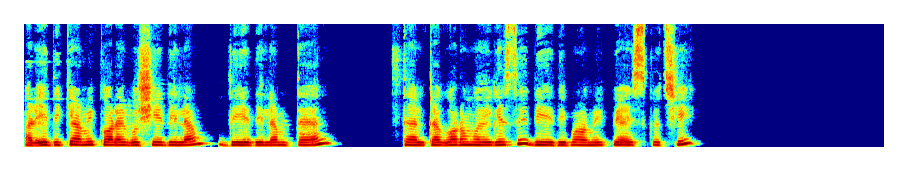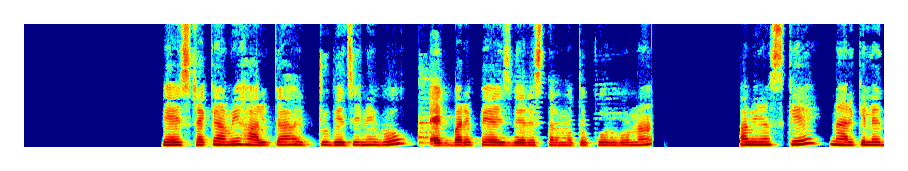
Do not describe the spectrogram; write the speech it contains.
আর এদিকে আমি কড়াই বসিয়ে দিলাম, দিয়ে দিলাম তেল। তেলটা গরম হয়ে গেছে, দিয়ে দিব আমি পেঁয়াজ কুচি। পেঁয়াজটাকে আমি হালকা একটু বেজে নেব। একবারে পেঁয়াজ বেরেস্তার মতো করব না। আমি আজকে নারকেলের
